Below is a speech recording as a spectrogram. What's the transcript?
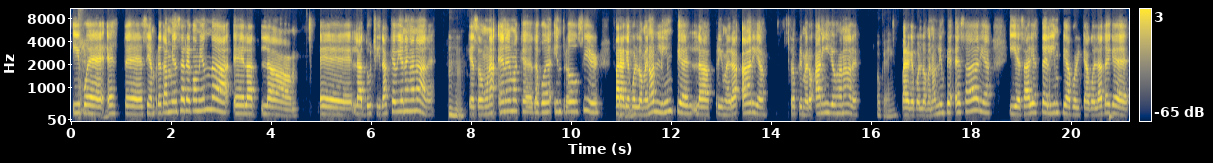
y pues este, siempre también se recomienda eh, la, la, eh, las duchitas que vienen anales. que son unas enemas que te puedes introducir para que por lo menos limpies las primeras áreas los primeros anillos anales. Okay. Para que por lo menos limpie esa área y esa área esté limpia, porque acuérdate que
